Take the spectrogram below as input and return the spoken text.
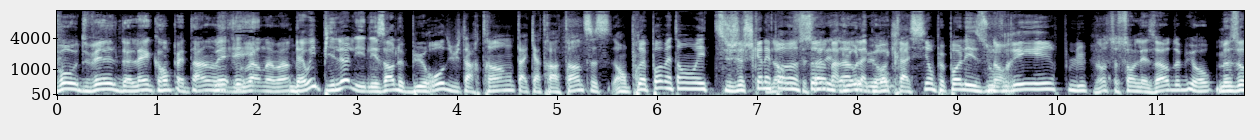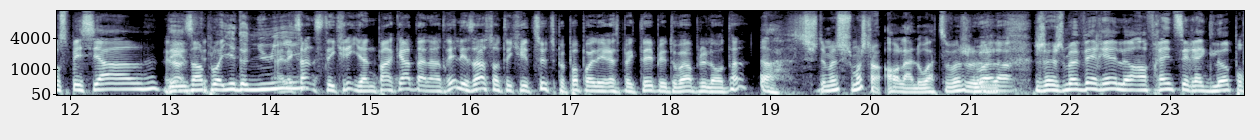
vaudeville de l'incompétence du et- gouvernement. Ben oui, puis là, les, les heures de bureau de 8h30 à 4h30, ça, on pourrait pas, mettons, être- je, je connais Non, pas ça, ça, Mario, la bureau. bureaucratie, on peut pas les Non. ouvrir plus. Non, ce sont les heures de bureau. Mesures spéciales, non, des employés de nuit. Alexandre, c'est écrit, il y a une pancarte à l'entrée, les heures sont écrites dessus, tu peux pas pas les respecter puis être ouvert plus longtemps. Ah, je, moi, je, moi, je suis un hors-la-loi, tu vois. Je, Voilà. je, je me verrais là, enfreindre ces règles-là pour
